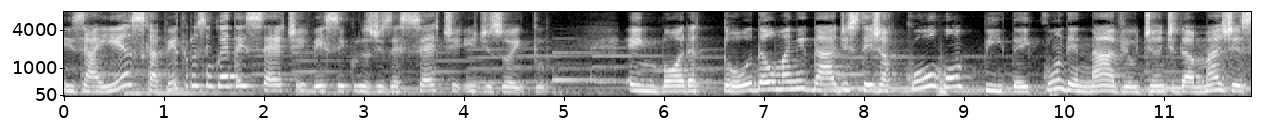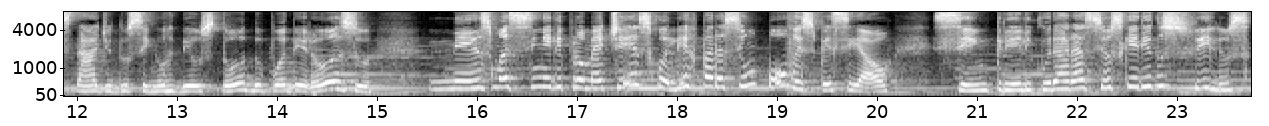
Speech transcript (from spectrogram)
Isaías capítulo 57, versículos 17 e 18. Embora toda a humanidade esteja corrompida e condenável diante da majestade do Senhor Deus Todo-Poderoso, mesmo assim ele promete escolher para si um povo especial. Sempre ele curará seus queridos filhos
